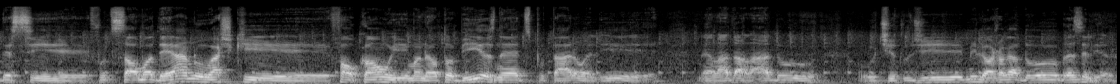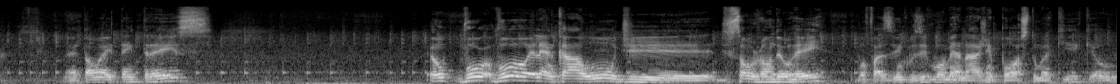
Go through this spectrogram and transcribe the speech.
desse futsal moderno. Acho que Falcão e Manuel Tobias, né, disputaram ali, né, lado a lado, o título de melhor jogador brasileiro. Né? Então aí tem três. Eu vou, vou elencar um de, de São João Del Rei. Vou fazer inclusive uma homenagem póstuma aqui, que eu,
